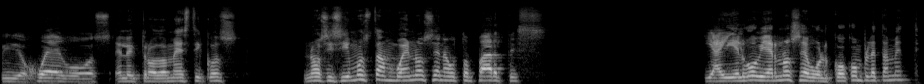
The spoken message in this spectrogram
videojuegos, electrodomésticos, nos hicimos tan buenos en autopartes y ahí el gobierno se volcó completamente.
